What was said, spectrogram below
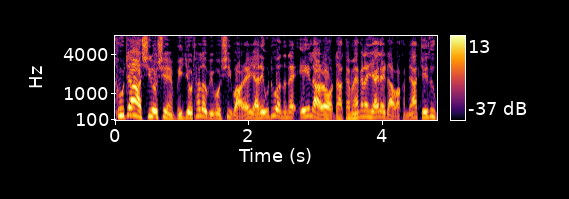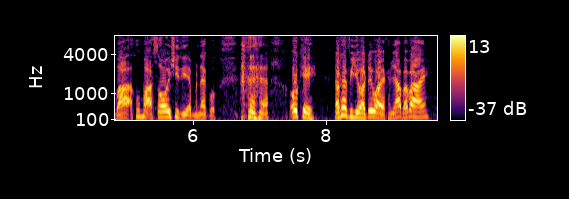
ထူးခြားရှိလို့ရှိရင်ဗီဒီယိုထပ်လုပ်ပေးဖို့ရှိပါတယ်ရာဒီဥတုကနည်းနည်းအေးလာတော့ဒါကမန်းကလည်းရိုက်လိုက်တာပါခင်ဗျာကျေးဇူးပါအခုမှအစောကြီးရှိသေးတယ်မနေ့ကို Okay နောက်ထပ်ဗီဒီယိုကတွေ့ပါရခင်ဗျာ bye bye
